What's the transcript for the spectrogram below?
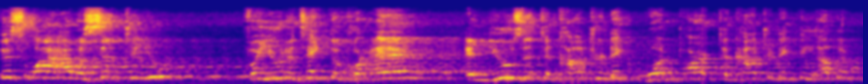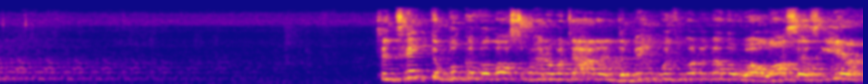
This is why I was sent to you? For you to take the Quran and use it to contradict one part, to contradict the other? to take the book of Allah subhanahu wa ta'ala and debate with one another. Well, Allah says here,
